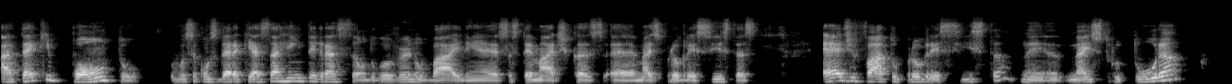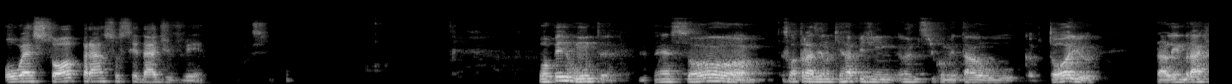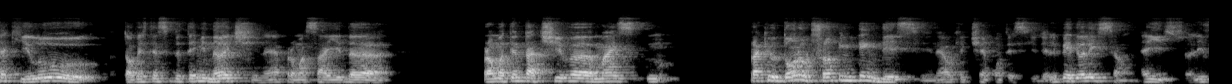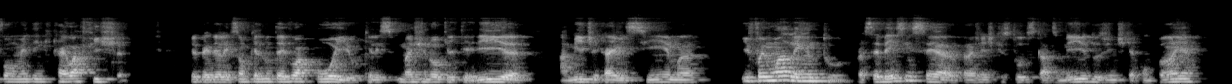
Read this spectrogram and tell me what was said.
até que ponto você considera que essa reintegração do governo Biden a essas temáticas é, mais progressistas é de fato progressista né, na estrutura ou é só para a sociedade ver? Boa pergunta. É só, só trazendo aqui rapidinho, antes de comentar o Capitólio, para lembrar que aquilo talvez tenha sido determinante né, para uma saída, para uma tentativa mais. Para que o Donald Trump entendesse né, o que tinha acontecido. Ele perdeu a eleição, é isso. Ali foi o momento em que caiu a ficha. Ele perdeu a eleição porque ele não teve o apoio que ele imaginou que ele teria, a mídia caiu em cima. E foi um alento, para ser bem sincero, para a gente que estuda os Estados Unidos, gente que acompanha,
